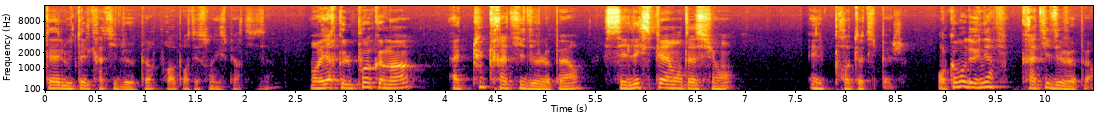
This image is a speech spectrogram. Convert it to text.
tel ou tel creative developer pourra apporter son expertise. On va dire que le point commun à tout creative developer, c'est l'expérimentation et le prototypage. Comment devenir creative developer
